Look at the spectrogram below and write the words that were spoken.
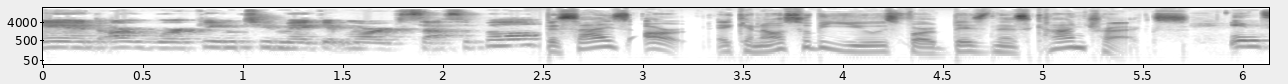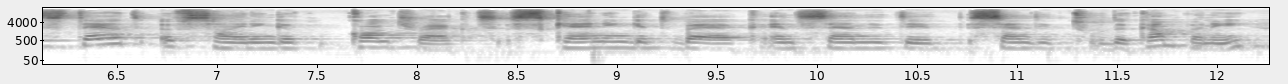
and are working to make it more accessible. Besides art, it can also be used for business contracts. Instead of signing a contract, scanning it back and send it, send it to the company,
